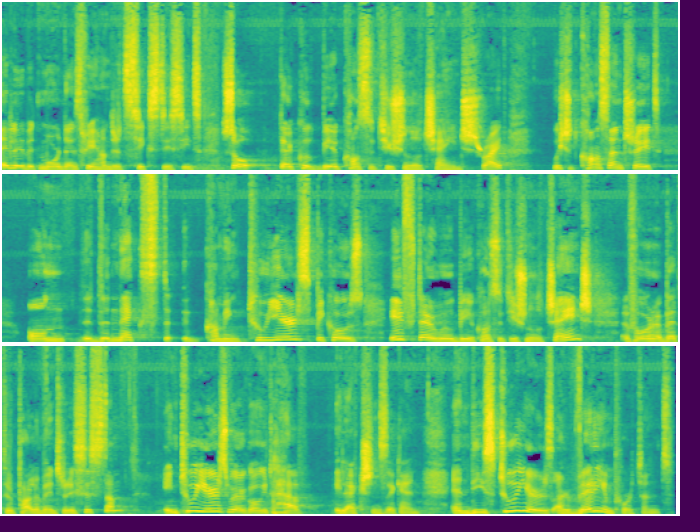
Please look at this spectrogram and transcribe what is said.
a little bit more than 360 seats. So there could be a constitutional change, right? We should concentrate on the next coming two years because if there will be a constitutional change for a better parliamentary system, in two years we are going to have elections again. And these two years are very important.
